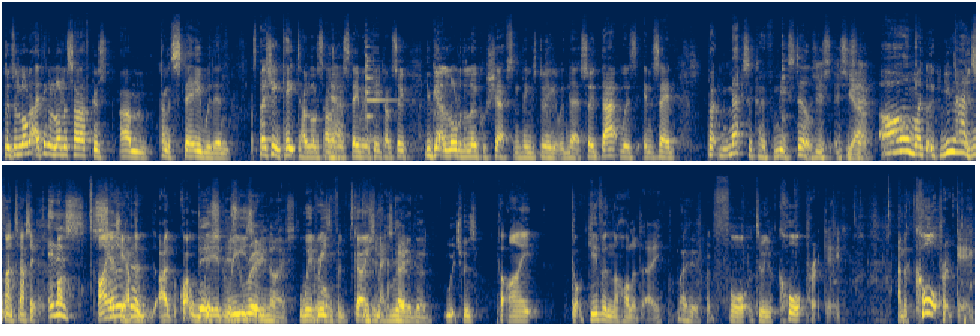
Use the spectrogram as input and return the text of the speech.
There's a lot. Of, I think a lot of South Africans um, kind of stay within, especially in Cape Town. A lot of South Yeah. Africans stay within Cape Town, so you get a lot of the local chefs and things doing it within there. So that was insane. But Mexico for me still. It's just, it's Yeah. like- Oh my god, you had It's fantastic. It I- is I, so actually have good. the, I, quite a This weird is reason. really nice. Weird reason for going This to is Mexico. really good. Which was that I got given the holiday By who? for doing a corporate gig, and the corporate gig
